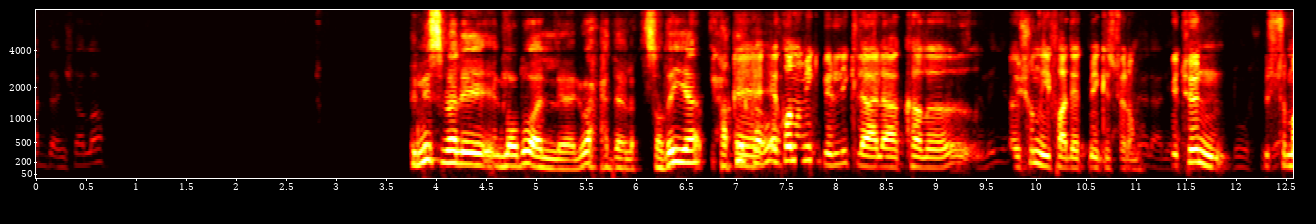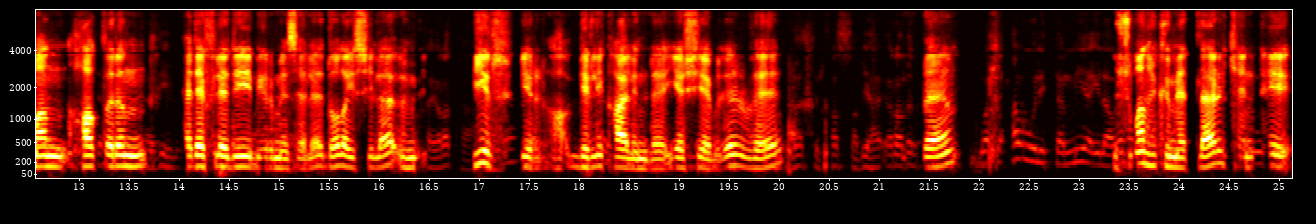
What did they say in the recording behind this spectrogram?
أبدأ إن بالنسبة للموضوع ال- الوحدة الاقتصادية E, حقيقة هو ekonomik birlikle alakalı e, şunu ifade etmek istiyorum. Bütün Müslüman halkların hedeflediği bir mesele. Dolayısıyla üm- bir bir ha- birlik halinde yaşayabilir ve ve Müslüman hükümetler kendi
